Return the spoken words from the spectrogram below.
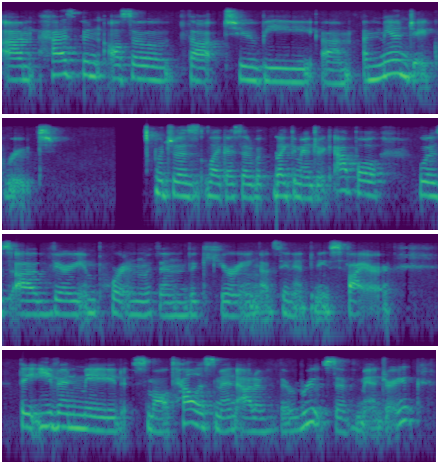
um, has been also thought to be um, a mandrake root, which is, like I said, with, like the mandrake apple, was uh, very important within the curing of St. Anthony's fire. They even made small talisman out of the roots of mandrake,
